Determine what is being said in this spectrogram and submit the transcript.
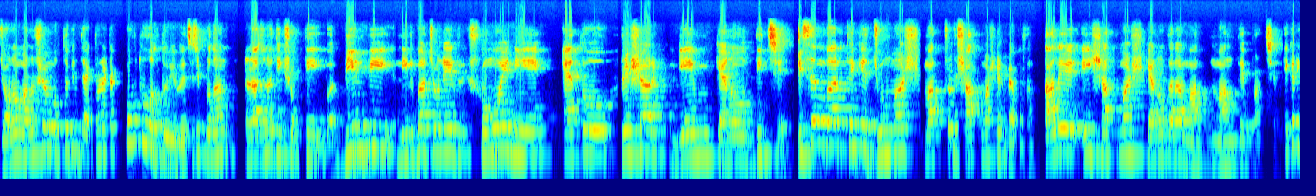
জনমানুষের মধ্যে কিন্তু এক ধরনের একটা কৌতূহল তৈরি হয়েছে যে প্রধান রাজনৈতিক শক্তি, বিএনপি নির্বাচনের সময় নিয়ে এত প্রেশার গেম কেন দিচ্ছে? ডিসেম্বর থেকে জুন মাস মাত্র সাত মাসের ব্যবধান। তাহলে এই সাত মাস কেন তারা মানতে পারছে এখানে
